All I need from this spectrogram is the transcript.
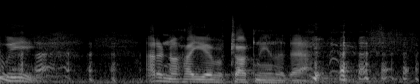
Hoo-wee. I don't know how you ever talked me into that.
